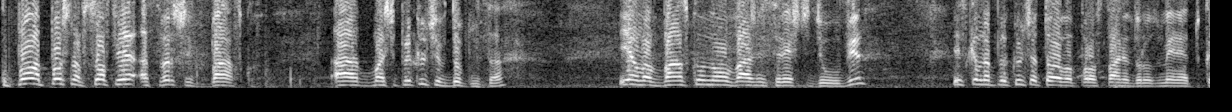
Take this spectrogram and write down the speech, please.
Купона почна в София, а свърши в Банско. А, ма ще приключи в Дупница. Имам в Банско много важни срещи делови. Искам да приключа този въпрос, това недоразумение тук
